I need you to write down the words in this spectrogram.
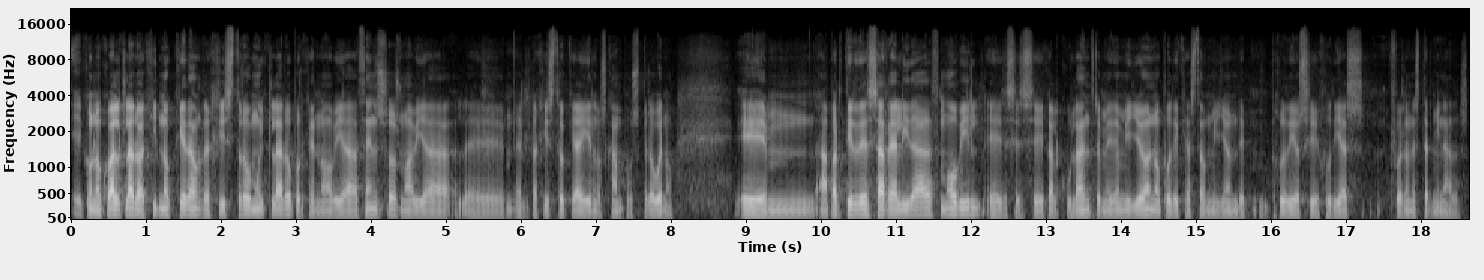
eh, con lo cual, claro, aquí no queda un registro muy claro porque no había censos, no había eh, el registro que hay en los campos. Pero bueno, Em, a partir de esa realidad móvil eh, se, calcula entre medio millón o puede que hasta un millón de judíos y judías fueron exterminados.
